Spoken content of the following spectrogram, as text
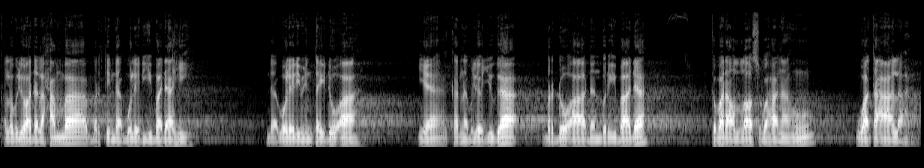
kalau beliau adalah hamba berarti tidak boleh diibadahi. Tidak boleh dimintai doa. Ya, karena beliau juga berdoa dan beribadah kepada Allah Subhanahu wa taala.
